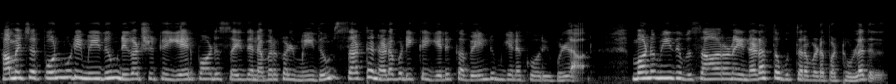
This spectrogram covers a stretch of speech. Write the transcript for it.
அமைச்சர் பொன்முடி மீதும் நிகழ்ச்சிக்கு ஏற்பாடு செய்த நபர்கள் மீதும் சட்ட நடவடிக்கை எடுக்க வேண்டும் என கோரியுள்ளார். மனு மீது விசாரணை நடத்த உத்தரவிடப்பட்டுள்ளது.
